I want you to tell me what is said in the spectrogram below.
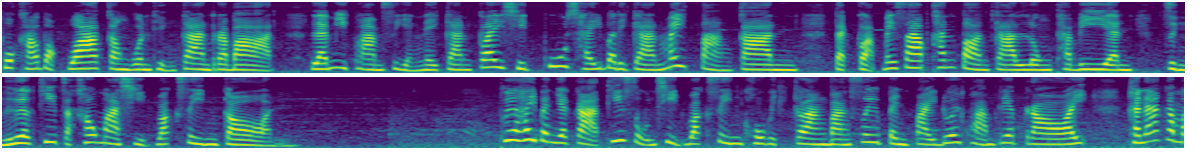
พวกเขาบอกว่ากังวลถึงการระบาด และมีความเสี่ยงในการใกล้ชิดผู้ใช้บริการไม่ต่างกัน แต่กลับไม่ทราบขั้นตอนการลงทะเบียน จึงเลือกที่จะเข้ามาฉีดวัคซีนก่อน เพื่อให้บรรยากาศที่ศูนย์ฉีดวัคซีนโควิดกลางบางซื่อเป็นไปด้วยความเรียบร้อย คณะกรรม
